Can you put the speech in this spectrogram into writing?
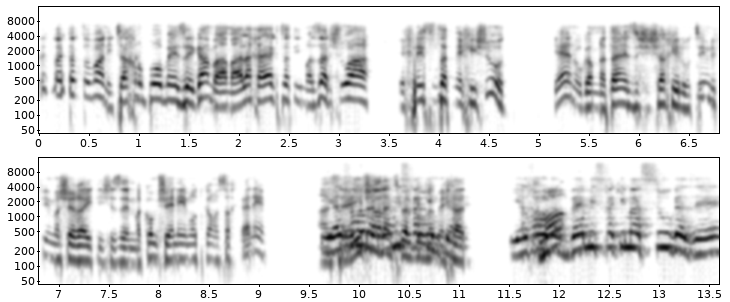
היכולת לא הייתה טובה, ניצחנו פה באיזה, גם המהלך היה קצת עם מזל, שועה הכניס קצת נחישות. כן, הוא גם נתן איזה שישה חילוצים לפי מה שראיתי, שזה מקום שני עם עוד כמה שחקנים. אז אה, אי אפשר להצביע על גורם אחד. יהיה לך כמו? עוד הרבה משחקים מהסוג הזה,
